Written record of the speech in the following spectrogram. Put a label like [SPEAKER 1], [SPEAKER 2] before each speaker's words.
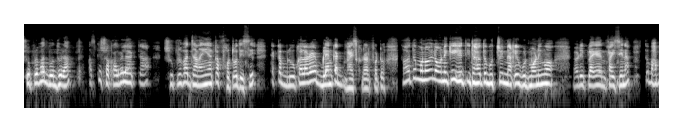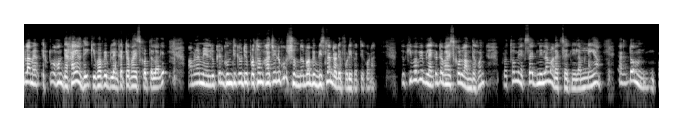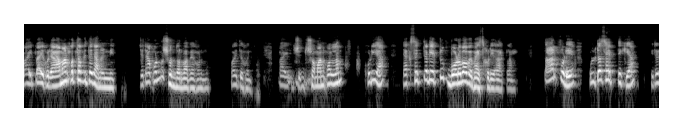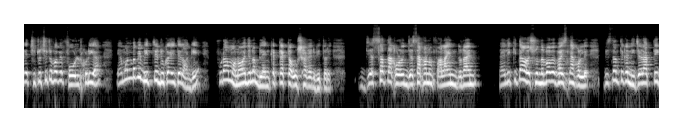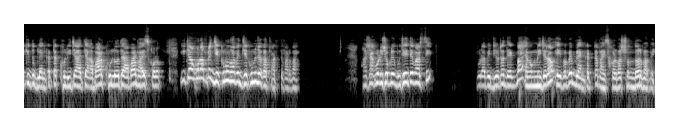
[SPEAKER 1] সুপ্রভাত বন্ধুরা, আজকে সকালবেলা একটা সুপ্রভাত জানাইয়ে একটা ফটো দিছি। একটা ব্লু কালারের ব্ল্যাঙ্কেট ভাইস করার ফটো। হয়তো মনে হইল অনেকেই এটা হয়তো বুঝছই না, কেউ গুড মর্নিংও রিপ্লাই পাইছি না। তো ভাবলাম একটু এখন দেখাইও দিই কীভাবে ব্ল্যাঙ্কেটটা ভাইস করতে লাগে। আমরা মেয়ে লোকের ঘুম থেকে উঠে প্রথম কাজ হইল খুব সুন্দরভাবে বিছনাটারে পরিপাটি করা। তো কীভাবে ব্ল্যাঙ্কেটটা ভাইস করলাম দেখুন। প্রথম এক সাইড নিলাম আর এক সাইড নিলাম, নিয়ে একদম পাই পাই করে। আর আমার কথাও কিন্তু জানেননি? যেটা করব সুন্দরভাবে করব। ওই দেখুন স- সমান করলাম, করিয়া এক সাইডটারে একটু বড়োভাবে ভাইস করিয়া রাখলাম। তারপরে উল্টা সাইড থেকে এটারে ছোটো ছোটোভাবে ফোল্ড করিয়া এমনভাবে ভিতরে ঢুকাইতে লাগে, পুরা মনে হয় যেন ব্ল্যাঙ্কেটটা একটা উষারের ভিতরে। জেসা তা করুন, জেসা খানো ফালাইন দোনাইন নাইলে কি তা সুন্দরভাবে ভাইস না করলে বিছনার থেকে নিচে রাখতেই কিন্তু ব্ল্যাঙ্কেটটা খুলি যায়, তে আবার খুলোতে আবার ভাইস করো। এটা এখন আপনি যে কোনোভাবে যে কোনো জায়গাতে রাখতে পারবা। আশা করি সবরে বুঝাইতে পারছি। পুরা ভিডিওটা দেখবা এবং নিজেরাও এইভাবে ব্ল্যাঙ্কেটটা ভাইস করবা সুন্দরভাবে।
